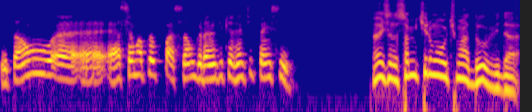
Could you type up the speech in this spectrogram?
Então, é, é, essa é uma preocupação grande que a gente tem, sim. Ângelo, só me tira uma última dúvida.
